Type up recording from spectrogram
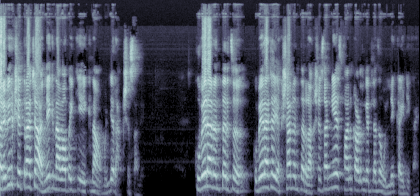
करवीर क्षेत्राच्या अनेक नावापैकी एक नाव म्हणजे राक्षसाने. कुबेरानंतरचं कुबेराच्या यक्षानंतर राक्षसांनी हे स्थान काढून घेतल्याचा उल्लेख काही ठिकाणी.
